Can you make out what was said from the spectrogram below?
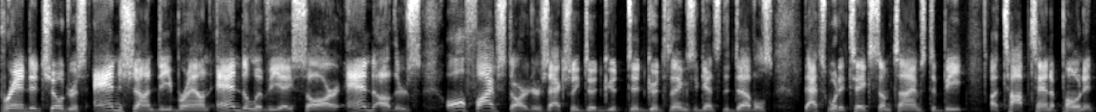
Brandon Childress and Chaundee Brown and Olivier Sarr and others, all five starters actually did good, did good things against the Devils. That's what it takes sometimes to beat a top 10 opponent.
